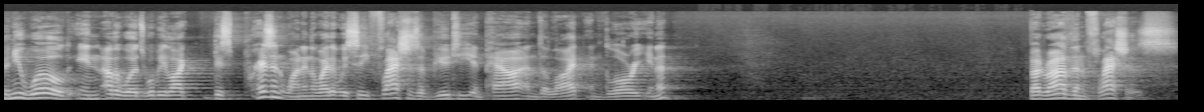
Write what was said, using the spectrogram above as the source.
The new world, in other words, will be like this present one in the way that we see flashes of beauty and power and delight and glory in it. But rather than flashes,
